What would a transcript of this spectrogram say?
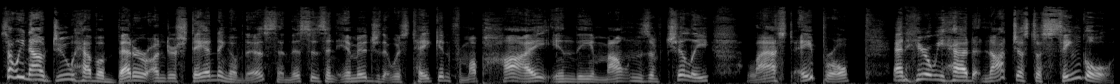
So we now do have a better understanding of this. And this is an image that was taken from up high in the mountains of Chile last April. And here we had not just a single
